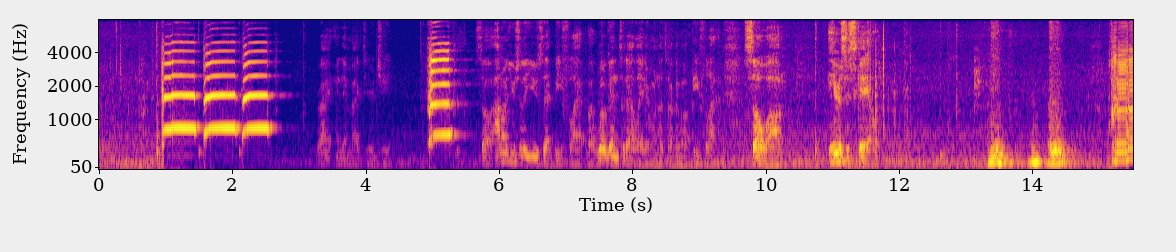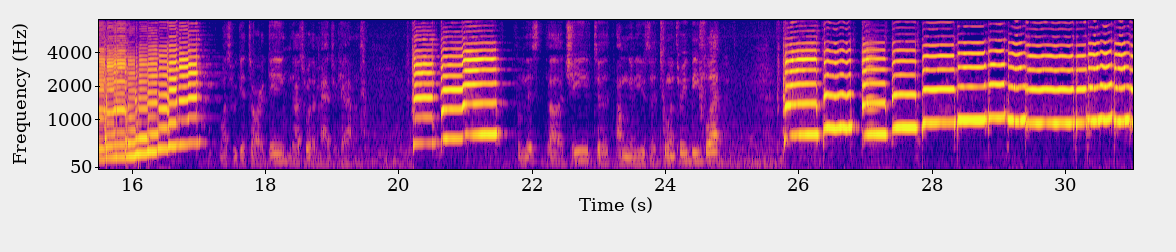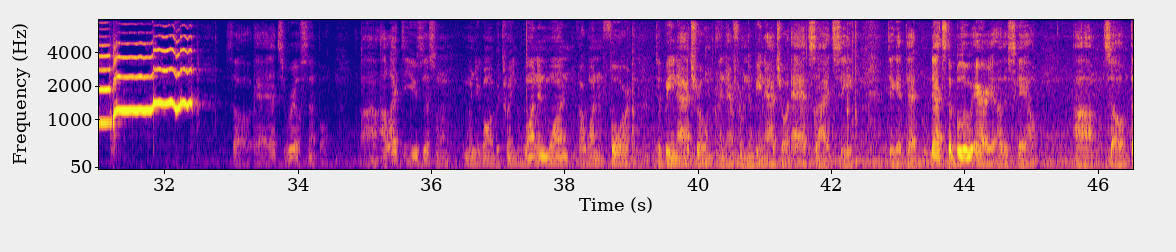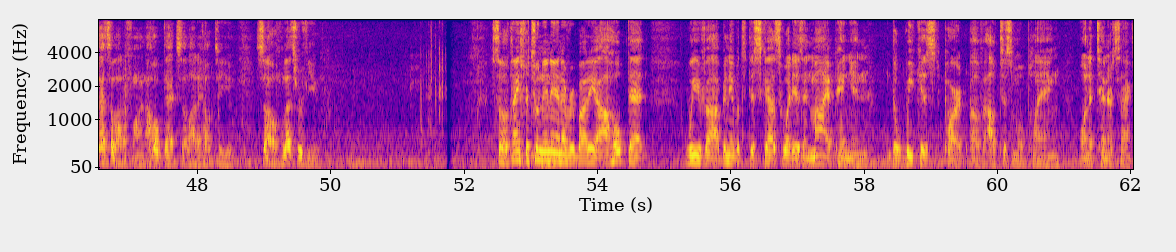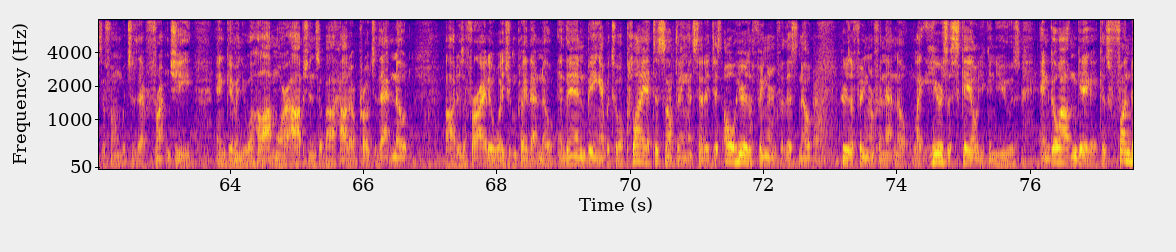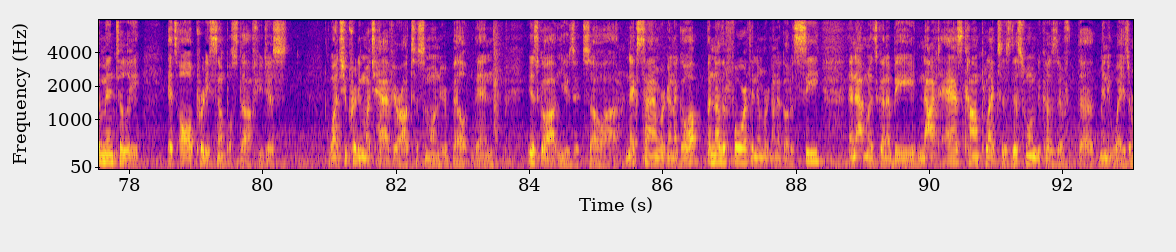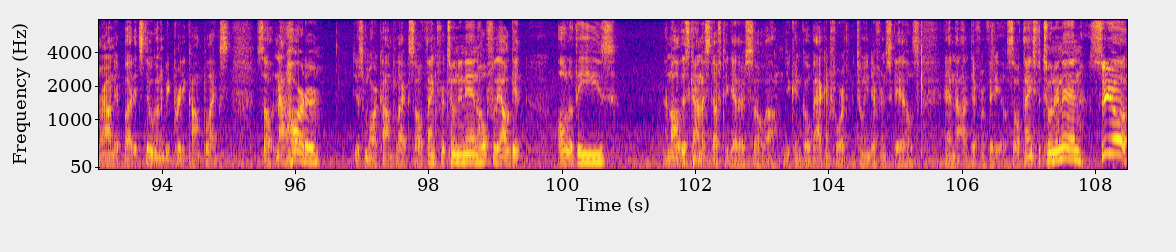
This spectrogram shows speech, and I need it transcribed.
G. So I don't usually use that B flat, but we'll get into that later when I talk about B flat. So uh, here's the scale. Once we get to our D, that's where the magic happens. From this uh, G to, I'm going to use the 2 and 3 B flat. Use this one when you're going between 1 and 1 or 1 and 4 to B natural and then from the B natural add side C to get that. That's the blue area of the scale. Uh, so that's a lot of fun. I hope that's a lot of help to you. So let's review. So thanks for tuning in everybody. I hope that we've uh, been able to discuss what is in my opinion the weakest part of altissimo playing on a tenor saxophone, which is that front G, and giving you a lot more options about how to approach that note. Uh, there's a variety of ways you can play that note, and then being able to apply it to something instead of just, oh, here's a fingering for this note, here's a fingering for that note. Like, here's a scale you can use and go out and gig it, because fundamentally, it's all pretty simple stuff. You just, once you pretty much have your altissimo on your belt, then you just go out and use it. So uh, next time we're going to go up another fourth and then we're going to go to C and that one is going to be not as complex as this one because of the many ways around it but it's still going to be pretty complex. So not harder just more complex. So thanks for tuning in. Hopefully I'll get all of these and all this kind of stuff together so uh, you can go back and forth between different scales and uh, different videos. So thanks for tuning in. See ya!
